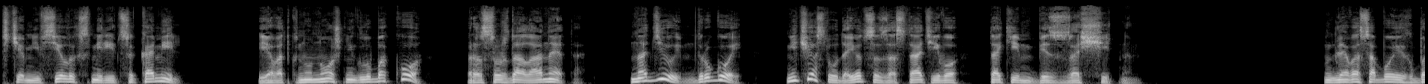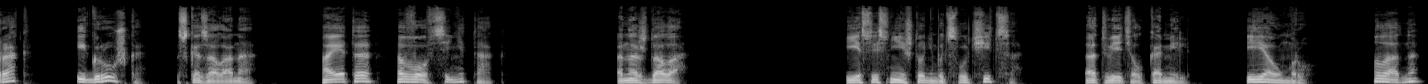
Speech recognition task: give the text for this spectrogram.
с чем не в силах смириться Камиль. Я воткну нож не глубоко, рассуждала Анетта. На дюйм, другой. Нечасто удается застать его таким беззащитным. «Для вас обоих брак — игрушка», — сказала она. «А это вовсе не так». Она ждала. «Если с ней что-нибудь случится», — ответил Камиль, — «и я умру». «Ладно».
